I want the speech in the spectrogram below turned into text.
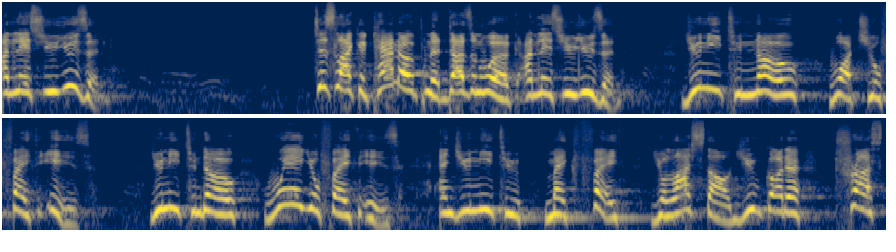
unless you use it. Just like a can opener doesn't work unless you use it. You need to know what your faith is. You need to know where your faith is. And you need to make faith your lifestyle. You've got to trust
